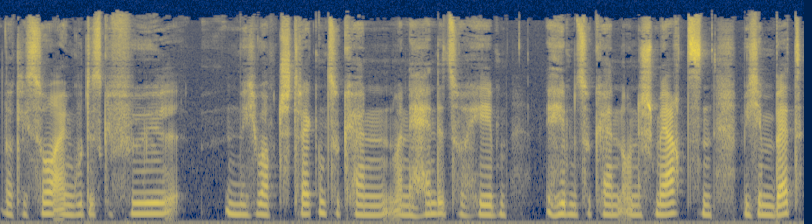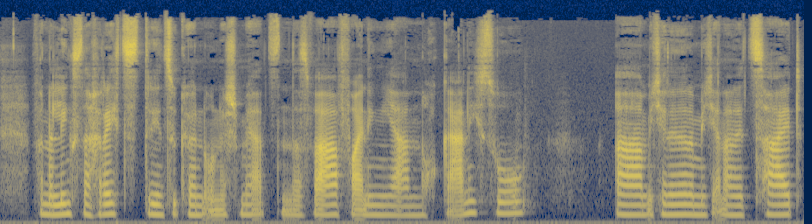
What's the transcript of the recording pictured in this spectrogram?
wirklich so ein gutes Gefühl, mich überhaupt strecken zu können, meine Hände zu heben, heben zu können ohne Schmerzen, mich im Bett von links nach rechts drehen zu können ohne Schmerzen. Das war vor einigen Jahren noch gar nicht so. Ähm, ich erinnere mich an eine Zeit,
